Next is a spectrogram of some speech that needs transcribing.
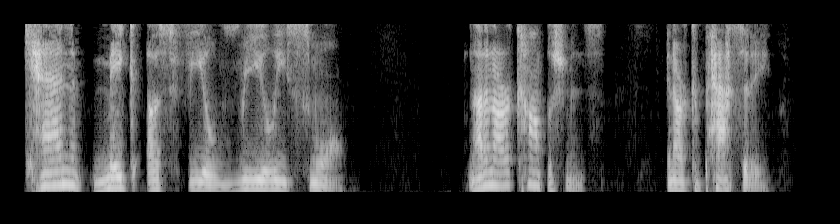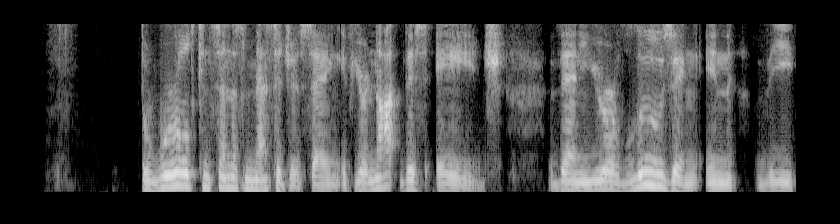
can make us feel really small. Not in our accomplishments, in our capacity. The world can send us messages saying, if you're not this age, then you're losing in the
